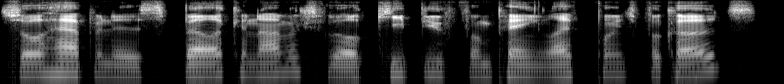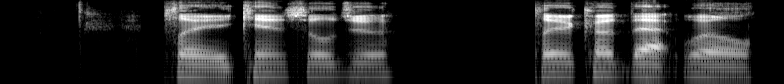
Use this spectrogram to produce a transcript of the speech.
So what happens is Spell Economics will keep you from paying life points for cards. Play Cannon Soldier, play a card that will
